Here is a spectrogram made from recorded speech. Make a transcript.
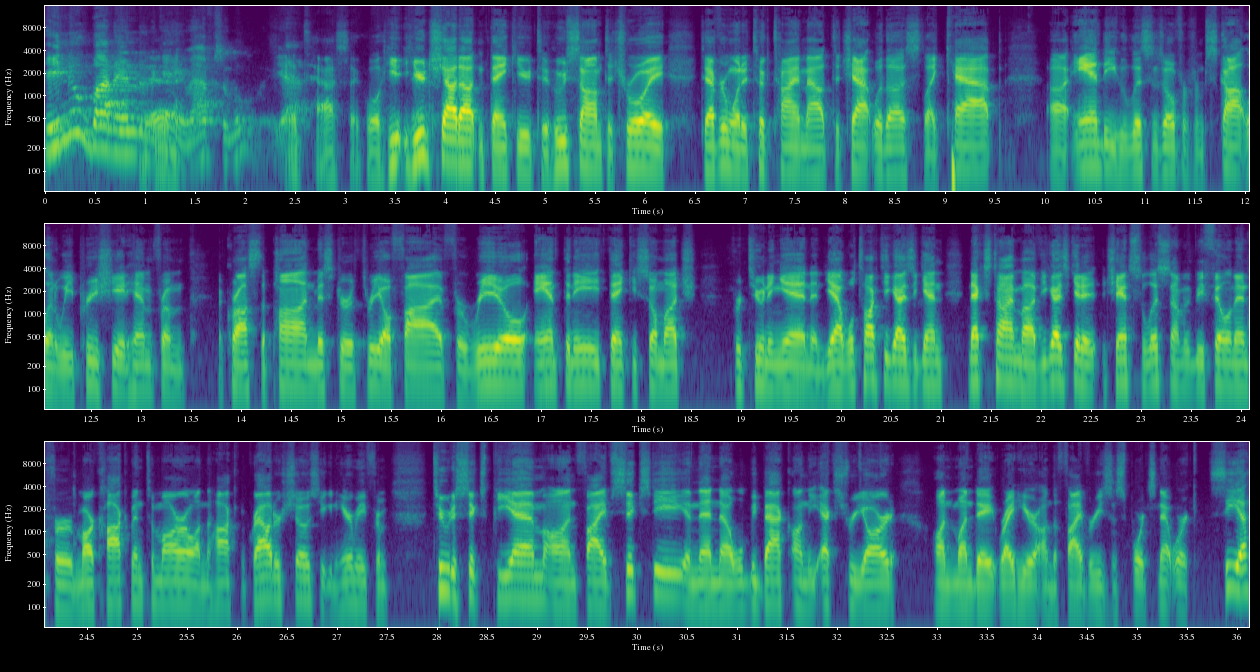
he knew by the end of the game. Absolutely. Yeah. Fantastic. Well, huge shout out and thank you to Husam, to Troy, to everyone who took time out to chat with us, like Cap, uh, Andy, who listens over from Scotland. We appreciate him from across the pond, Mr. 305 for real. Anthony, thank you so much for tuning in. And yeah, we'll talk to you guys again next time. Uh, if you guys get a chance to listen, I'm going to be filling in for Marc Hochman tomorrow on the Hawk and Crowder show. So you can hear me from 2 to 6 p.m. on 560. And then uh, we'll be back on the extra yard on Monday right here on the Five Reasons Sports Network. See ya.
